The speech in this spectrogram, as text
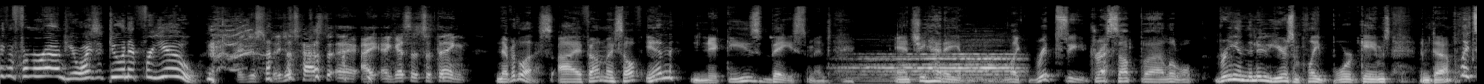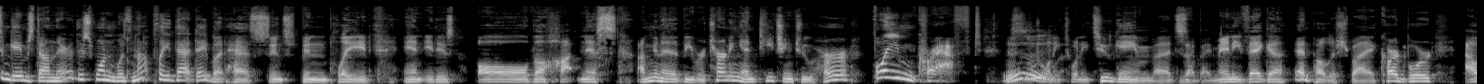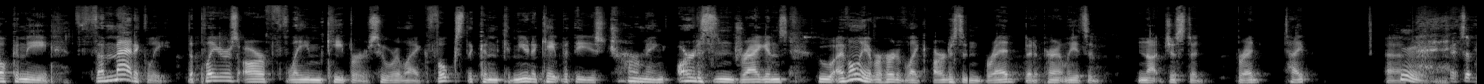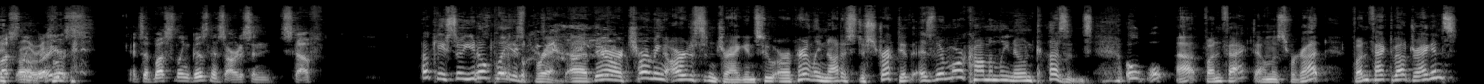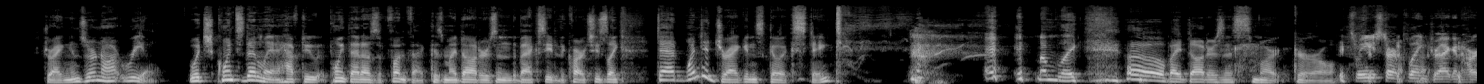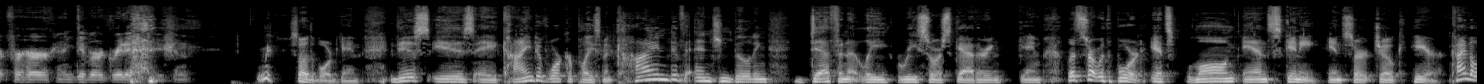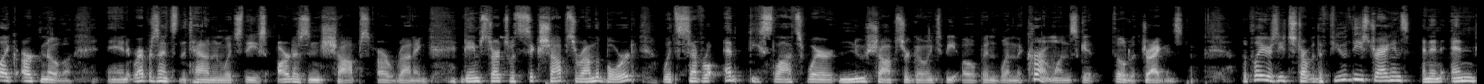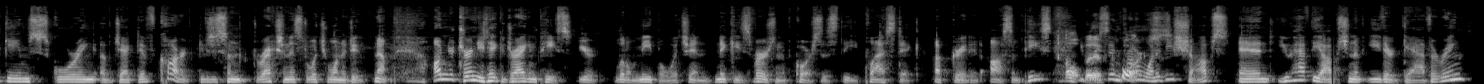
Not even from around here. Why is it doing it for you? It just. It just has to. I, I guess it's a thing. Nevertheless, I found myself in Nikki's basement, and she had a like ritzy dress up a little, bring in the New Year's and play board games and uh, played some games down there. This one was not played that day, but has since been played and it is all the hotness. I'm going to be returning and teaching to her Flamecraft. This Ooh. is a 2022 game uh, designed by Manny Vega and published by Cardboard Alchemy. Thematically, the players are flame keepers who are like folks that can communicate with these charming artisan dragons who I've only ever heard of like artisan bread, but apparently it's a not just a bread type. Uh, Hmm. It's a bustling All right. business. It's a bustling business artisan stuff. Okay, so you don't play as Bread. Uh, there are charming artisan dragons who are apparently not as destructive as their more commonly known cousins. Oh, oh uh, fun fact, I almost forgot. Fun fact about dragons? Dragons are not real. Which coincidentally, I have to point that out as a fun fact because my daughter's in the back seat of the car. She's like, Dad, when did dragons go extinct? and I'm like, oh, my daughter's a smart girl. It's when you start playing Dragonheart for her and give her a great education. So the board game. This is a kind of worker placement, kind of engine building, definitely resource gathering game. Let's start with the board. It's long and skinny. Insert joke here. Kind of like Ark Nova. And it represents the town in which these artisan shops are running. Game starts with six shops around the board with several empty slots where new shops are going to be opened when the current ones get filled with dragons. The players each start with a few of these dragons and an end game scoring objective card. Gives you some direction as to what you want to do. Now, on your turn, you take a dragon piece, your little meeple, which in Nikki's version, of course, is the plastic upgraded awesome piece. Oh, you but place of it in front of one of these shops and you have the option of either gathering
